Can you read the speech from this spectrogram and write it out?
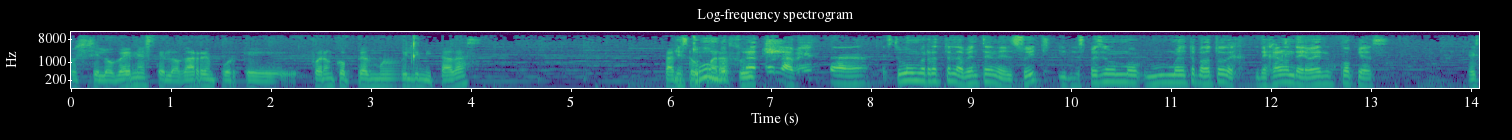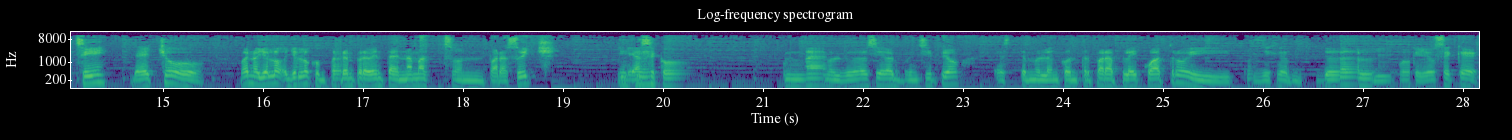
pues si lo ven, este lo agarren porque fueron copias muy limitadas. Tanto estuvo un para buen rato Switch. en la venta. Estuvo un buen rato en la venta en el Switch y después de un, mo- un momento para otro dej- dejaron de haber copias. Eh, sí, de hecho, bueno, yo lo, yo lo compré en preventa en Amazon para Switch y hace como me olvidó decir al principio, este me lo encontré para Play 4 y pues dije, yo, porque yo sé que,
